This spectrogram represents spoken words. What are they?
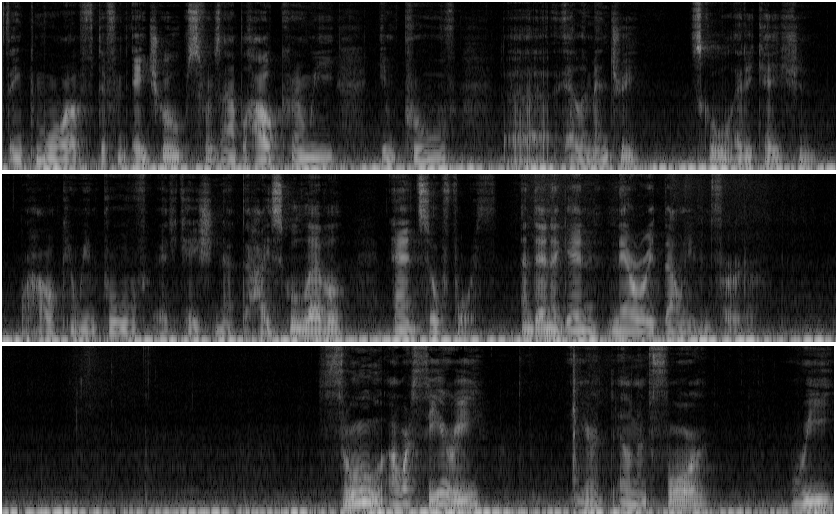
think more of different age groups. For example, how can we improve uh, elementary school education? Or how can we improve education at the high school level? And so forth. And then again narrow it down even further. Through our theory, here at element 4, we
